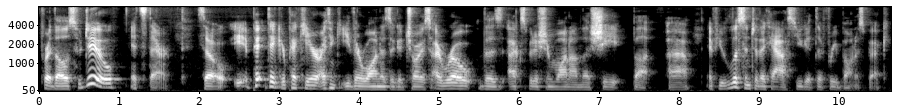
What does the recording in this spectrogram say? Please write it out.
for those who do it's there so take your pick here i think either one is a good choice i wrote the expedition one on the sheet but uh, if you listen to the cast you get the free bonus pick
